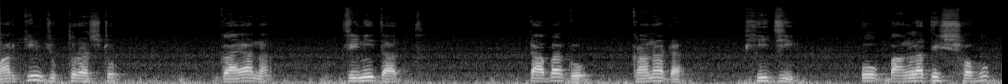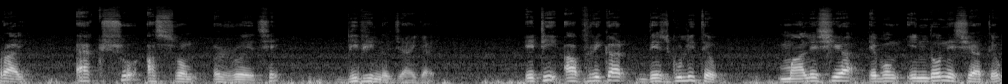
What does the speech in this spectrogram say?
মার্কিন যুক্তরাষ্ট্র, Guyana, Trinidad, Tobago, Canada, Fiji ও বাংলাদেশ সহ প্রায় একশো আশ্রম রয়েছে বিভিন্ন জায়গায়। এটি আফ্রিকার দেশগুলিতেও, মালয়েশিয়া এবং ইন্দোনেশিয়াতেও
